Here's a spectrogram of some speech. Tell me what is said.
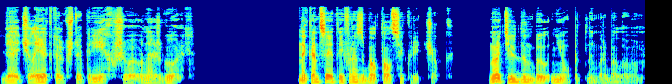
для человека, только что приехавшего в наш город. На конце этой фразы болтался крючок. Но Тильден был неопытным рыболовом.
